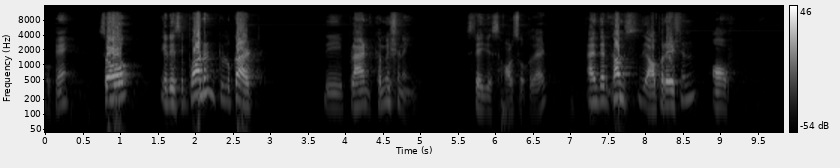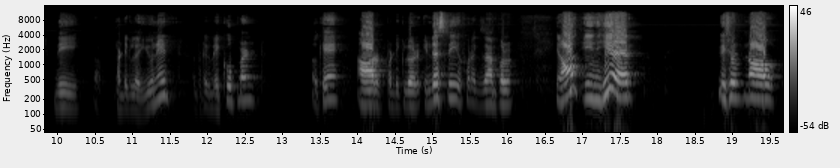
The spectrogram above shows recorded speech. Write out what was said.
okay. So, it is important to look at the plant commissioning stages also right and then comes the operation of the particular unit, particular equipment okay or particular industry for example. In all in here we should now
